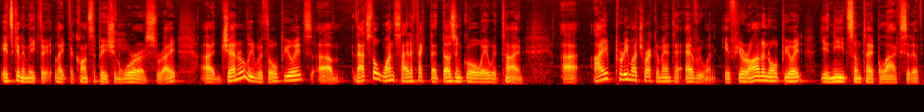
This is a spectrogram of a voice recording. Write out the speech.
it's going to make the like the constipation worse, right? Uh, generally, with opioids, um, that's the one side effect that doesn't go away with time. Uh, I pretty much recommend to everyone if you're on an opioid, you need some type of laxative.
